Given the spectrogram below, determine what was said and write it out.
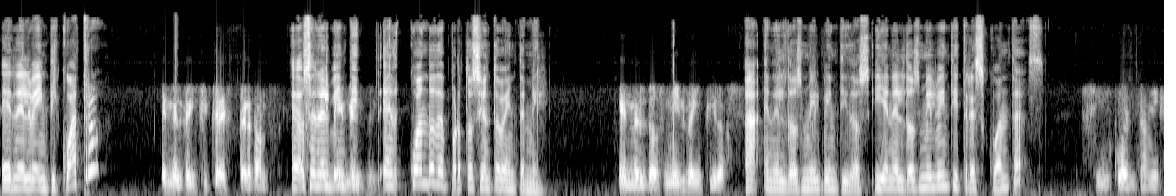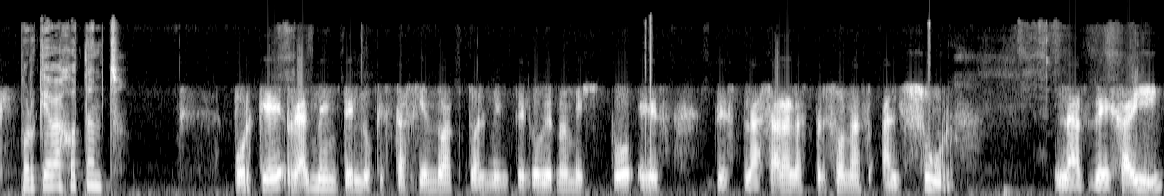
¿En el 24? En el 23, perdón. Eh, o sea, en el 20, ¿cuándo deportó 120 mil? En el 2022. Ah, en el 2022. ¿Y en el 2023 cuántas? 50 mil. ¿Por qué bajó tanto? Porque realmente lo que está haciendo actualmente el gobierno de México es desplazar a las personas al sur, las deja ahí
